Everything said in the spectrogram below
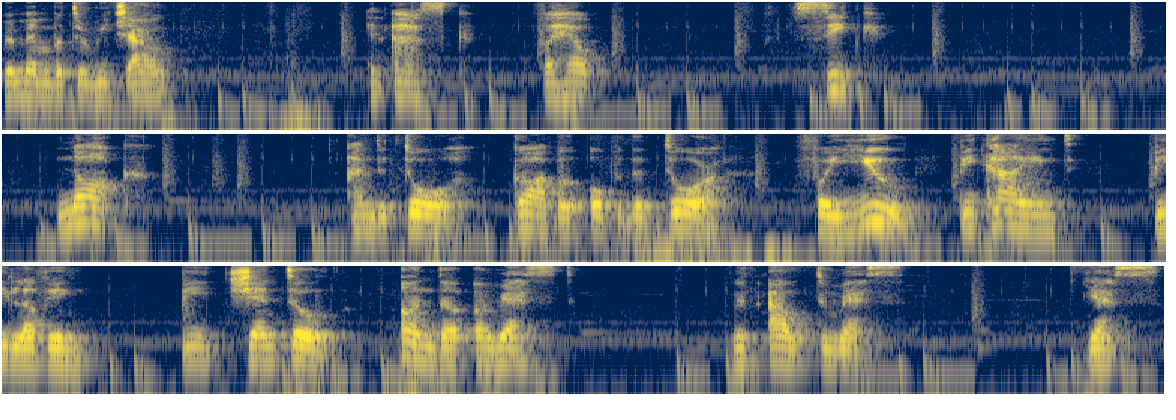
remember to reach out and ask for help. Seek. Knock. on the door, God will open the door for you. Be kind, be loving, be gentle, under arrest, without duress. Yes,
